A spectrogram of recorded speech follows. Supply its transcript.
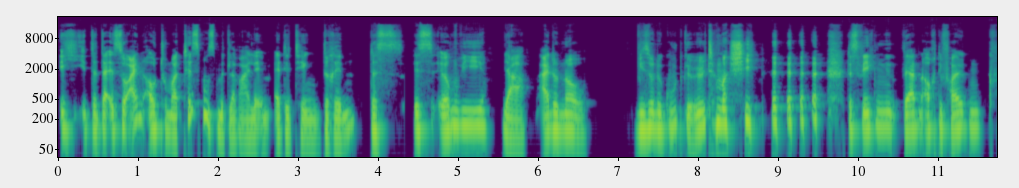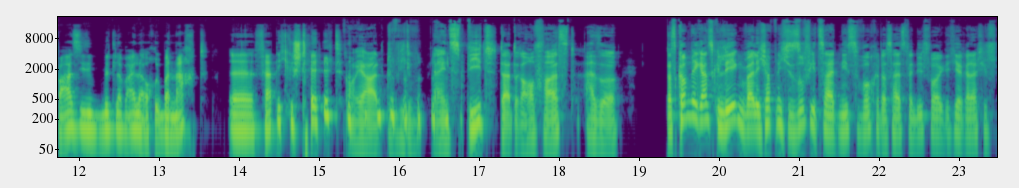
ich, da da ist so ein Automatismus mittlerweile im Editing drin. Das ist irgendwie, ja, I don't know, wie so eine gut geölte Maschine. Deswegen werden auch die Folgen quasi mittlerweile auch über Nacht äh, fertiggestellt. oh ja, wie du deinen Speed da drauf hast. Also, das kommt mir ganz gelegen, weil ich habe nicht so viel Zeit nächste Woche. Das heißt, wenn die Folge hier relativ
